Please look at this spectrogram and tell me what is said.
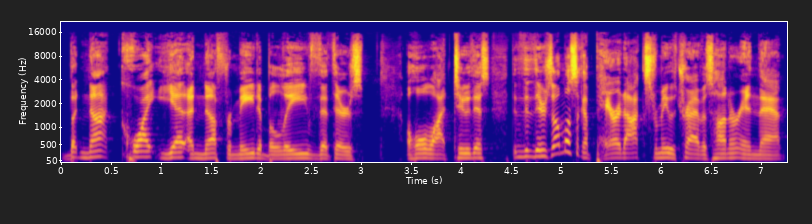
but not quite yet enough for me to believe that there's a whole lot to this. There's almost like a paradox for me with Travis Hunter in that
